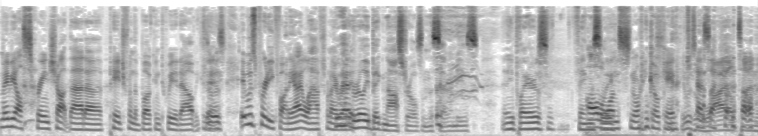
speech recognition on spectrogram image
Maybe I'll screenshot that uh, page from the book and tweet it out because it Okay. was it was pretty funny. I laughed when I Who read had it. really big nostrils in the 70s? Any players famously? all the ones snorting cocaine. It was a wild time in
